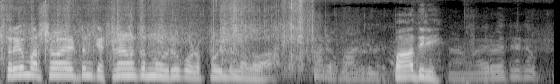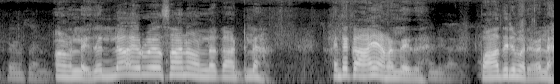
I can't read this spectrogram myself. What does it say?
ഇത്രയും വർഷമായിട്ടും കെട്ടിടങ്ങൾക്കൊന്നും ഒരു കുഴപ്പമില്ലെന്നുള്ളതാണ് പാതിരി. ആണല്ലേ? ഇതെല്ലാം ആയുർവേദ സാധനമാണല്ലോ കാട്ടില. അതിന്റെ കായാണല്ലേ ഇത്? പാതിരി മരം അല്ലേ?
